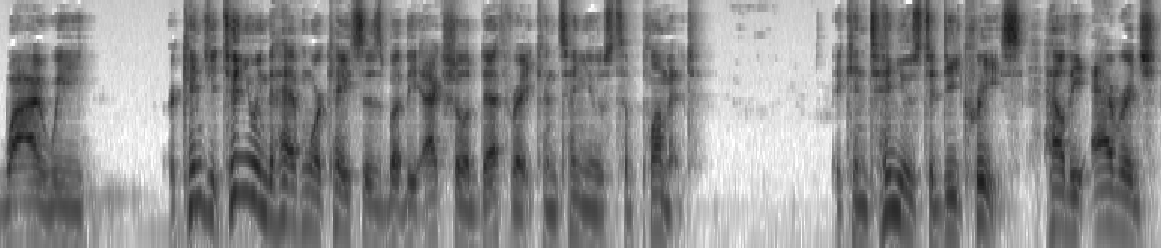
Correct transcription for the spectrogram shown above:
why we are continuing to have more cases, but the actual death rate continues to plummet. It continues to decrease. How the average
